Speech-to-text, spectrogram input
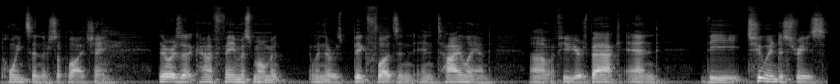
points in their supply chain. There was a kind of famous moment when there was big floods in, in Thailand um, a few years back, and the two industries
